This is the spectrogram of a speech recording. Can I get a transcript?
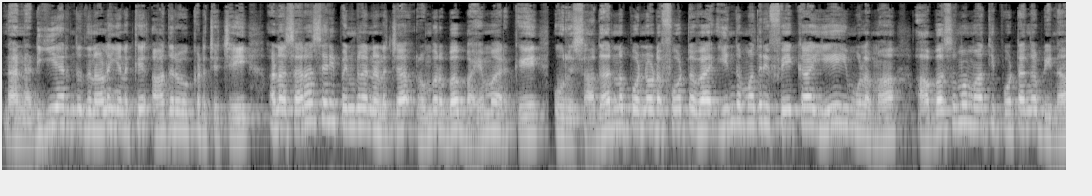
நான் நடிகையா இருந்ததுனால எனக்கு ஆதரவு கிடைச்சிச்சு. ஆனா சராசரி பெண்களை நினைச்சா ரொம்ப ரொம்ப பயமா இருக்கு. ஒரு சாதாரண பொண்ணோட போட்டோவை இந்த மாதிரி ஃபேக்கா ஏஐ மூலமாக ஆபாசமா மாத்தி போட்டாங்க அப்படின்னா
